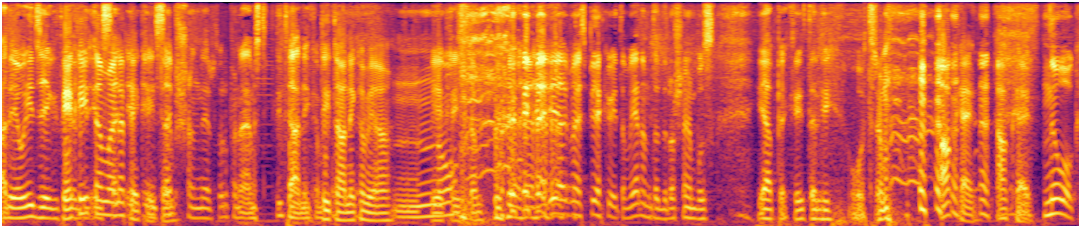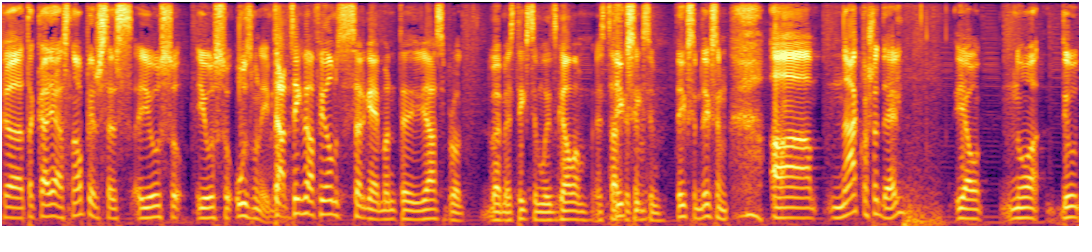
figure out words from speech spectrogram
Arī līdzīgi Piekrītam vai nepiekrītam? Inception ir turpinājums Titanicam. Titanicam, jā, Nu. piekrītam. ja mēs piekrītam vienam, tad droši vien būs jāpiekrīt arī otram. ok, ok. nu, ka, tā kā jā, Snowpiercers jūsu, jūsu uzmanību. Tā, cik vēl filmas, Sergei, man te jāsaprot, vai mēs tiksim līdz galam? Es ceru, ka tiksim. tiksim, tiksim. Uh, Nākošais nedēļa jau no div...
